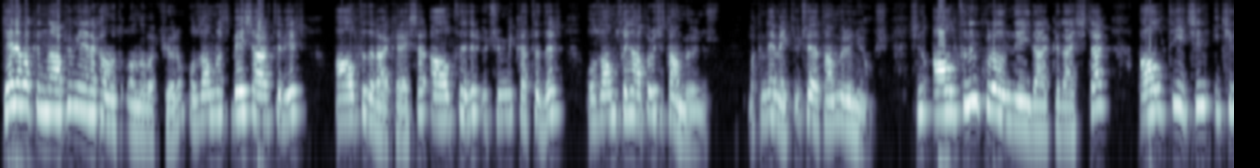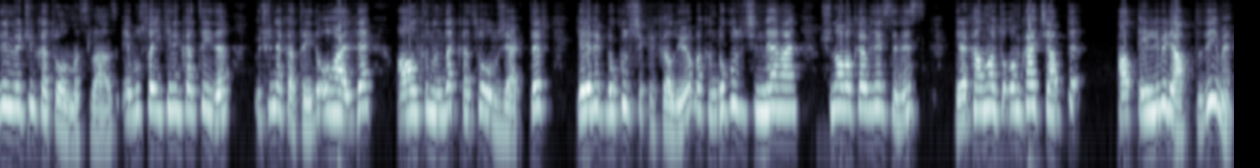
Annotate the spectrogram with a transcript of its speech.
Gene bakın ne yapıyorum? Yine rakam toplamına bakıyorum. O zaman burası 5 artı 1 6'dır arkadaşlar. 6 nedir? 3'ün bir katıdır. O zaman bu sayı ne yapar? 3'e tam bölünür. Bakın demek ki 3'e de tam bölünüyormuş. Şimdi 6'nın kuralı neydi arkadaşlar? 6 için 2'nin ve 3'ün katı olması lazım. E bu sayı 2'nin katıydı. 3'ün de katıydı. O halde 6'nın da katı olacaktır. Gelebilir 9 şıkkı kalıyor. Bakın 9 için de hemen şuna bakabilirsiniz. E, rakamlar toplamı kaç yaptı? 51 yaptı değil mi?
